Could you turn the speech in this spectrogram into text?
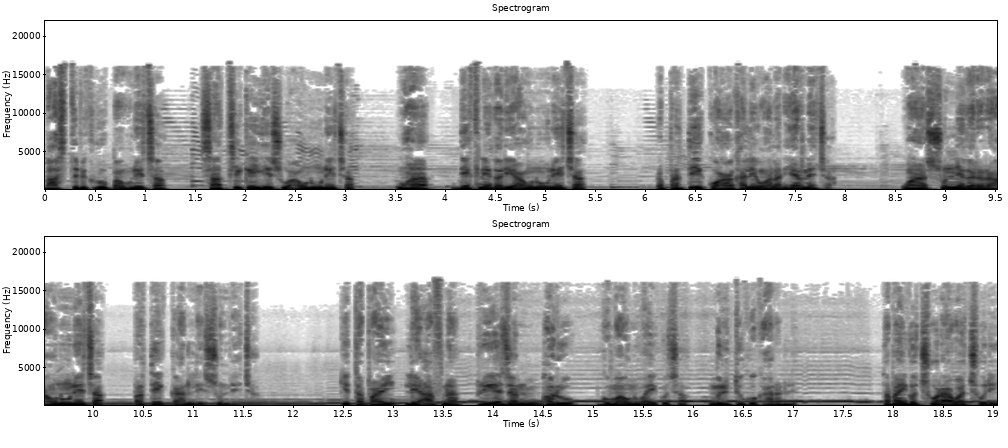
वास्तविक रूपमा हुनेछ। साँच्चीकै यसो आउनुहुनेछ उहाँ देख्ने गरी आउनुहुनेछ र प्रत्येकको आँखाले उहाँलाई हेर्नेछ। उहाँ शून्य गरेर आउनुहुनेछ प्रत्येक कानले सुन्नेछ। के तपाईँले आफ्ना प्रियजनहरू गुमाउनु भएको छ मृत्युको कारणले? तपाईँको छोरा वा छोरी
